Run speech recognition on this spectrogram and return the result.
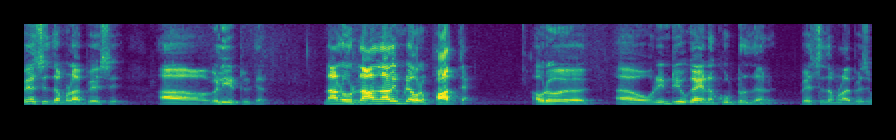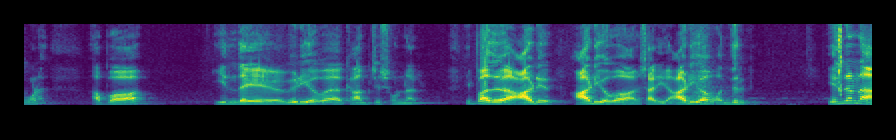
பேசு தமிழா பேசு வெளியிட்டிருக்கார். நான் ஒரு நாலு நாளைக்கு முன்னாடி அவரை பார்த்தேன். அவர் ஒரு இன்டர்வியூக்காக என்னை கூப்பிட்டுருந்தார். பேசு தமிழா பேச போனேன். அப்போது இந்த வீடியோவை காமிச்சு சொன்னார். இப்போ அது ஆடியோ ஆடியோவாக சாரி ஆடியோ வந்திருக்கு. என்னென்னா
